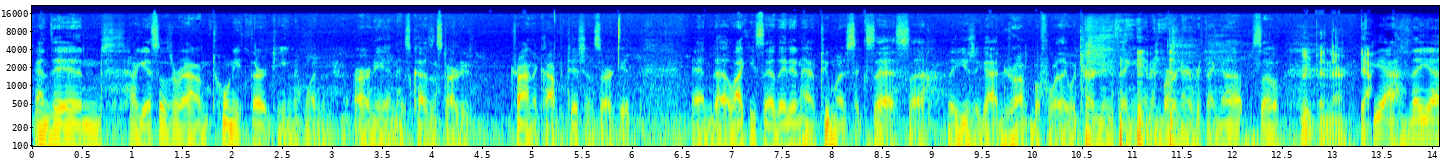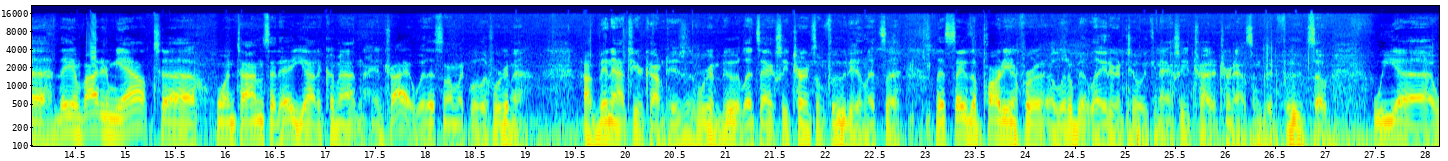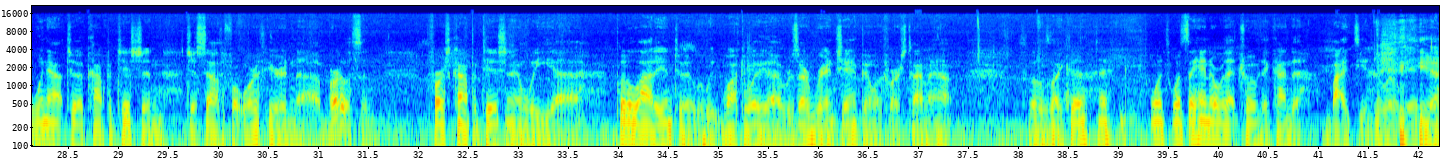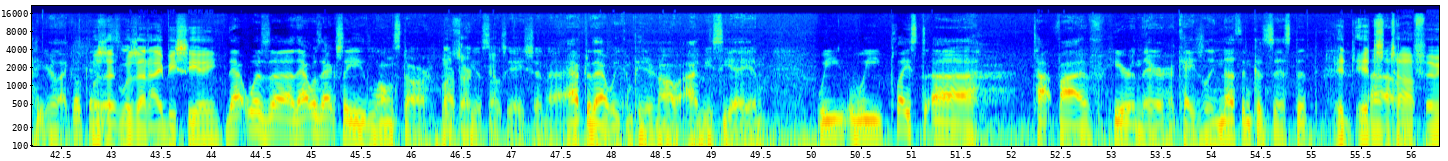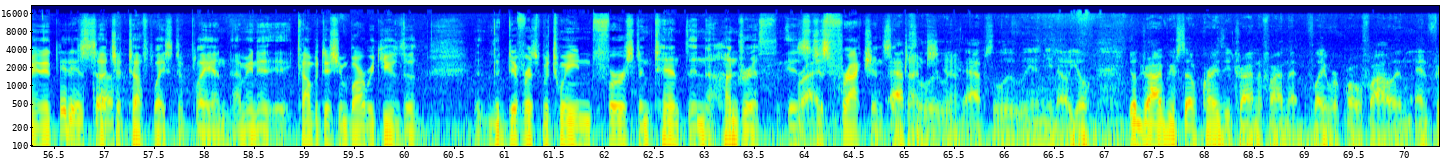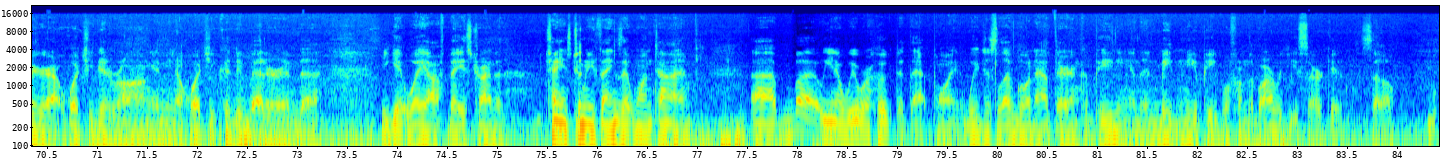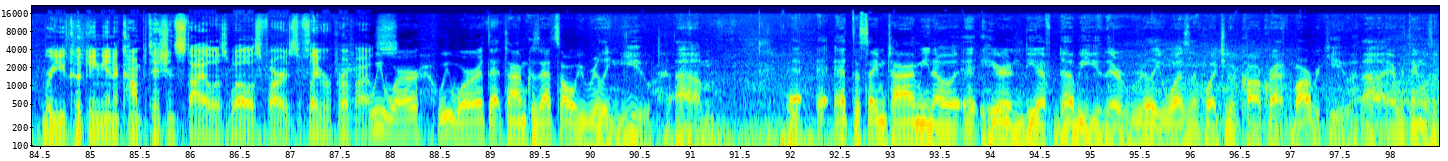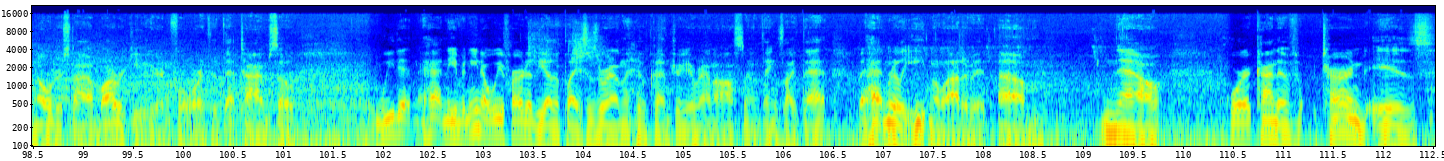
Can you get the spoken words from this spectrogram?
and then I guess it was around 2013 when Ernie and his cousin started trying the competition circuit. And uh, like he said, they didn't have too much success. Uh, they usually got drunk before they would turn anything in and burn everything up. So We've been there. Yeah. yeah, they uh, they invited me out uh, one time and said, "Hey, you got to come out and, and try it with us." And I'm like, "Well, if we're gonna, I've been out to your competitions. We're gonna do it. Let's actually turn some food in. Let's uh, let's save the partying for a, a little bit later until we can actually try to turn out some good food." So we uh, went out to a competition just south of Fort Worth here in uh, Burleson. First competition, and we uh, put a lot into it. We walked away uh, reserve grand champion the first time out. So it was like, uh, once once they hand over that trophy, it kind of bites you a little bit. Yeah. You're like, okay. Was that was that IBCA? that was uh, that was actually Lone Star Lone Star, Barbecue yeah. Association. Uh, after that, we competed in all IBCA, and we we placed uh, top five here and there occasionally. Nothing consistent. It, it's Um, tough. I mean, it, it it's is such tough. a tough place to play in. I mean, it- competition barbecue, the the difference between first and tenth and the hundredth is Right. just fractions sometimes. absolutely, yeah. absolutely, and you know you'll you'll drive yourself crazy trying to find that flavor profile and, and figure out what you did wrong and you know what you could do better, and uh, you get way off base trying to change too many things at one time. Uh, but you know we were hooked at that point. We just loved going out there and competing, and then meeting new people from the barbecue circuit. So Were you cooking in a competition style as well, as far as the flavor profiles? We were, we were at that time because that's all we really knew. Um, at, at the same time, you know, here in DFW, there really wasn't what you would call craft barbecue. Uh, everything was an older style barbecue here in Fort Worth at that time. So we didn't hadn't even, you know, we've heard of the other places around the Hill Country, around Austin, and things like that, but hadn't really eaten a lot of it. Um, now, where it kind of turned is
